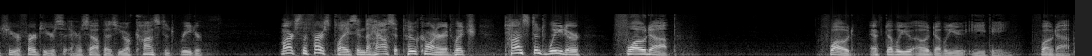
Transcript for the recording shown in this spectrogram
she referred to your, herself as your constant reader. Marks the first place in the house at Pooh Corner at which Constant Weeder flowed up. Flowed, F W O W E D, flowed up.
